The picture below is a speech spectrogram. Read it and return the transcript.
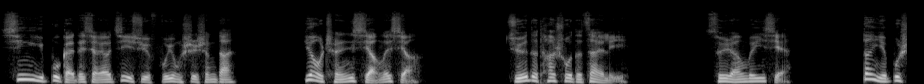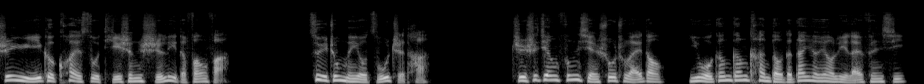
心意不改的想要继续服用噬生丹。药尘想了想，觉得他说的在理，虽然危险，但也不失于一个快速提升实力的方法。最终没有阻止他，只是将风险说出来道：“以我刚刚看到的丹药药力来分析。”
